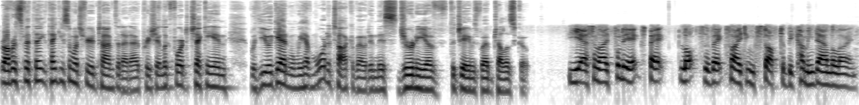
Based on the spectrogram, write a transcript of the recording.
Robert smith thank, thank you so much for your time tonight. I appreciate it. Look forward to checking in with you again when we have more to talk about in this journey of the james webb telescope. Yes and i fully expect lots of exciting stuff to be coming down the line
